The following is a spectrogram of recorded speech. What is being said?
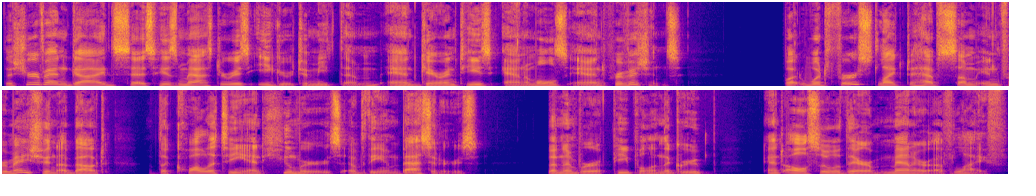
The Shirvan guide says his master is eager to meet them and guarantees animals and provisions, but would first like to have some information about the quality and humors of the ambassadors, the number of people in the group, and also their manner of life.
